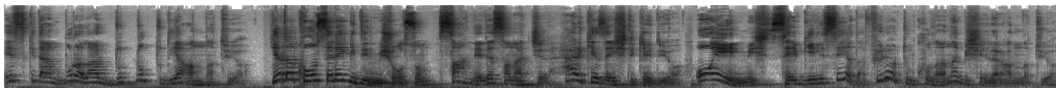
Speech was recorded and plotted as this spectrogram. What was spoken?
eskiden buralar dutluktu diye anlatıyor. Ya da konsere gidilmiş olsun. Sahnede sanatçı herkese eşlik ediyor. O eğilmiş sevgilisi ya da flörtün kulağına bir şeyler anlatıyor.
